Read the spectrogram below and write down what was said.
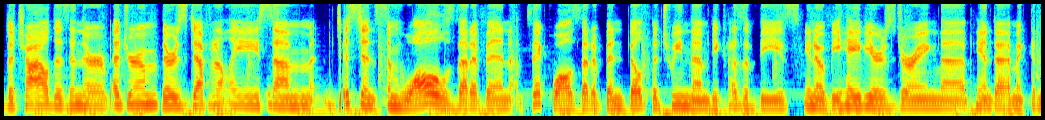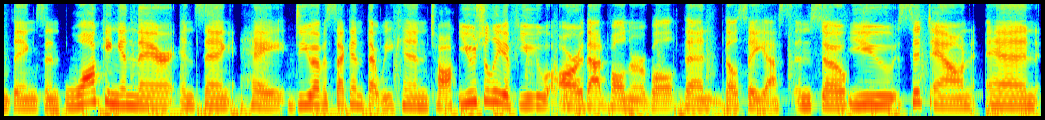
the child is in their bedroom. There's definitely some distance, some walls that have been thick walls that have been built between them because of these, you know, behaviors during the pandemic and things. And walking in there and saying, "Hey, do you have a second that we can talk?" Usually, if you are that vulnerable, then they'll say yes. And so you sit down and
